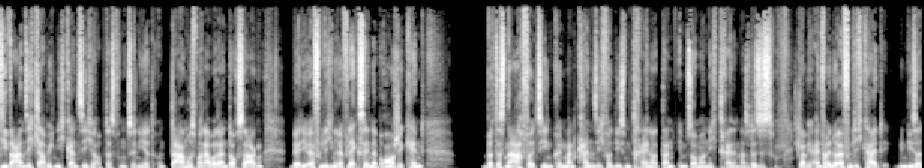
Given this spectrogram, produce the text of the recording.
die waren sich, glaube ich, nicht ganz sicher, ob das funktioniert. Und da muss man aber dann doch sagen, wer die öffentlichen Reflexe in der Branche kennt, wird das nachvollziehen können. Man kann sich von diesem Trainer dann im Sommer nicht trennen. Also das ist, glaube ich, einfach in der Öffentlichkeit, in dieser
